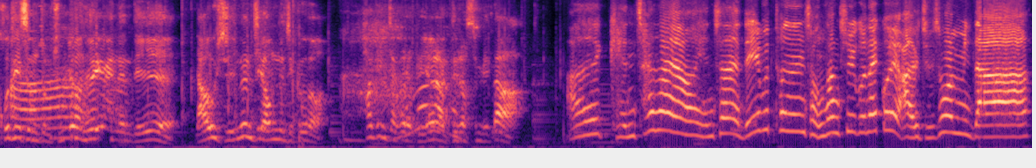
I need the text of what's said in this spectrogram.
곧 있으면 좀 아. 중요한 회의가 있는데 나올 수 있는지 없는지 그거 확인자 그렇게 연락드렸습니다 아, 괜찮아요. 괜찮아요. 내일부터는 정상 출근할 거예요. 아유, 죄송합니다.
